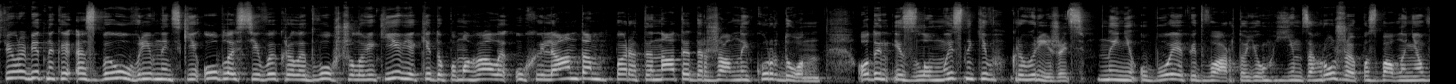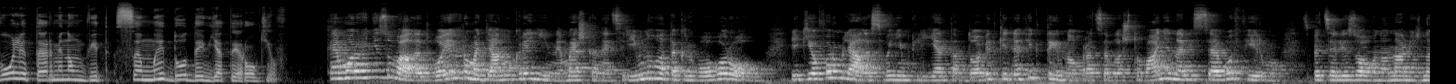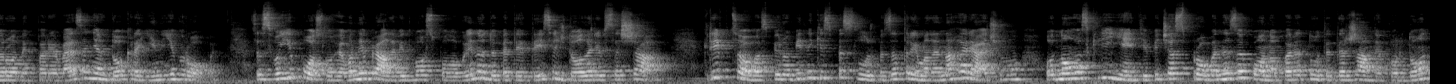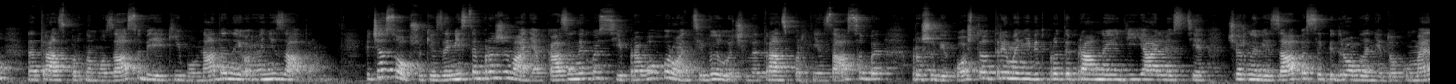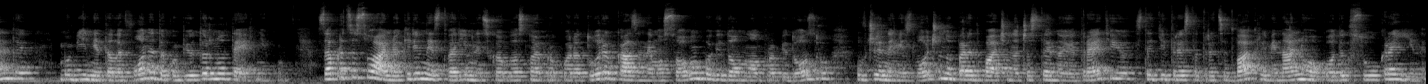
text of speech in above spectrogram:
Співробітники СБУ в Рівненській області викрили двох чоловіків, які допомагали ухилянтам перетинати державний кордон. Один із зловмисників криворіжець. Нині обоє під вартою. Їм загрожує позбавлення волі терміном від 7 до 9 років. Схему організували двоє громадян України, мешканець Рівного та Кривого Рогу, які оформляли своїм клієнтам довідки для фіктивного працевлаштування на місцеву фірму, спеціалізовану на міжнародних перевезеннях до країн Європи. За свої послуги вони брали від 2,5 до 5 тисяч доларів США. Крім цього, співробітники спецслужби затримали на гарячому одного з клієнтів під час спроби незаконно перетнути державний кордон на транспортному засобі, який був наданий організаторам. Під час обшуків за місцем проживання вказаних осіб правоохоронці вилучили транспортні засоби, грошові кошти, отримані від протиправної діяльності, чорнові записи, підроблені документи, мобільні телефони та комп'ютерну техніку. За процесуальне керівництво Рівненської обласної прокуратури вказаним особам повідомлено про підозру у вчиненні злочину, передбачено частиною 3 статті 332 Кримінального кодексу України.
